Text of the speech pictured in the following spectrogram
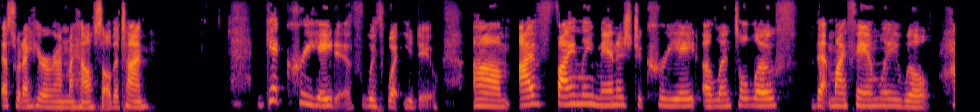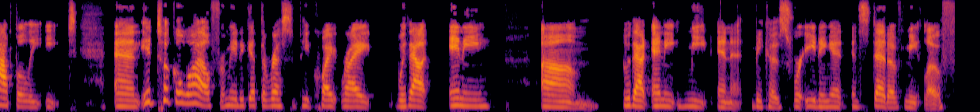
that's what i hear around my house all the time get creative with what you do. Um, i've finally managed to create a lentil loaf that my family will happily eat and it took a while for me to get the recipe quite right without any um, without any meat in it because we're eating it instead of meatloaf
